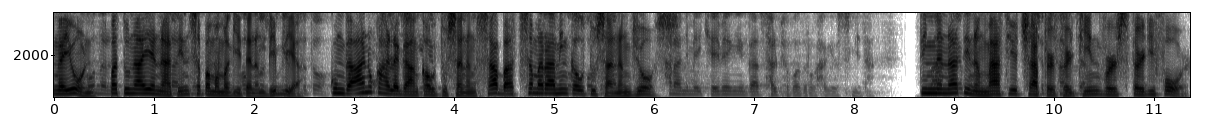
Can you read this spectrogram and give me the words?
Ngayon, patunayan natin sa pamamagitan ng Biblia kung gaano kahalaga ang kautusan ng Sabat sa maraming kautusan ng Diyos. 하나님의 계명인가 살펴보도록 하겠습니다. Tingnan natin ang Matthew chapter 13 verse 34.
